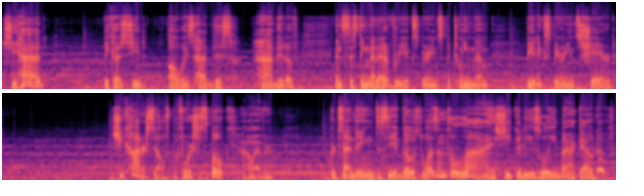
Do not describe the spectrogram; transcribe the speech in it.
she had, because she'd always had this habit of insisting that every experience between them be an experience shared. She caught herself before she spoke, however. Pretending to see a ghost wasn't a lie she could easily back out of.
